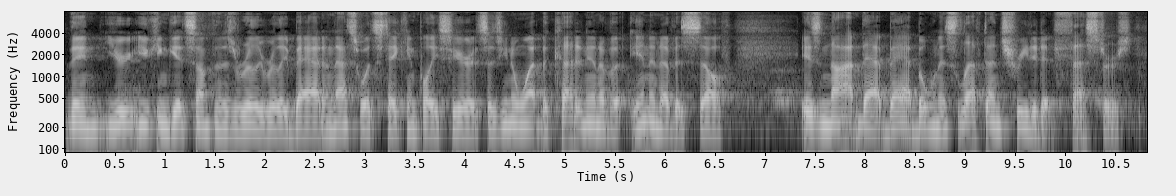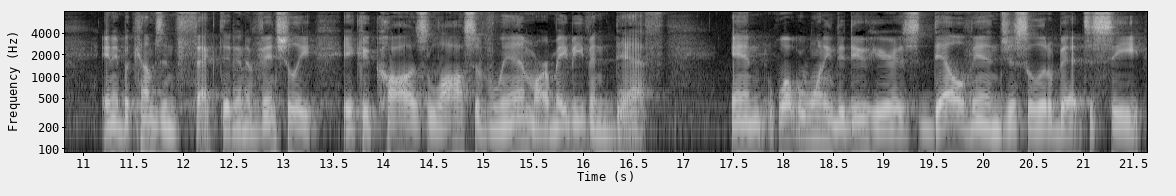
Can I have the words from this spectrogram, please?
then you you can get something that's really really bad, and that's what's taking place here. It says, you know what, the cut in and of in and of itself is not that bad, but when it's left untreated, it festers and it becomes infected, and eventually it could cause loss of limb or maybe even death. And what we're wanting to do here is delve in just a little bit to see,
